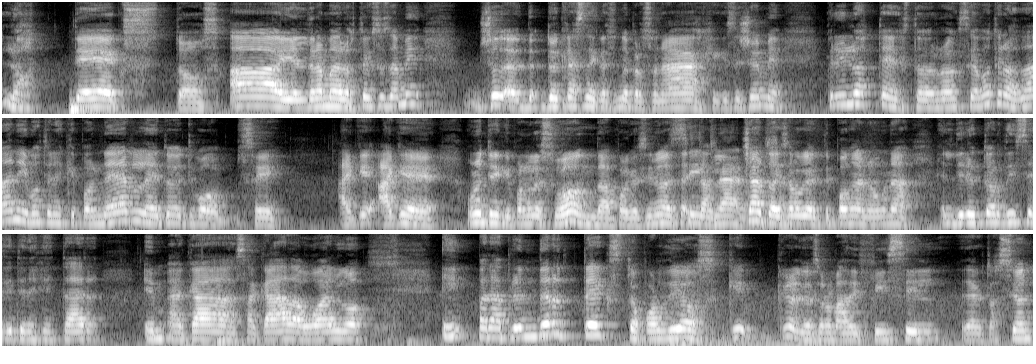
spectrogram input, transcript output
los textos, ay, el drama de los textos. A mí, yo doy clases de creación de personaje, qué sé yo, y me, pero ¿y los textos, Roxy? ¿A vos te los dan y vos tenés que ponerle todo, tipo, sí. Hay que, hay que, uno tiene que ponerle su onda, porque si no Sí, está claro, chato, y sea. que te pongan una, el director dice que tienes que estar en- acá sacada o algo. Eh, para aprender texto, por Dios, que creo que ser lo más difícil de actuación.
